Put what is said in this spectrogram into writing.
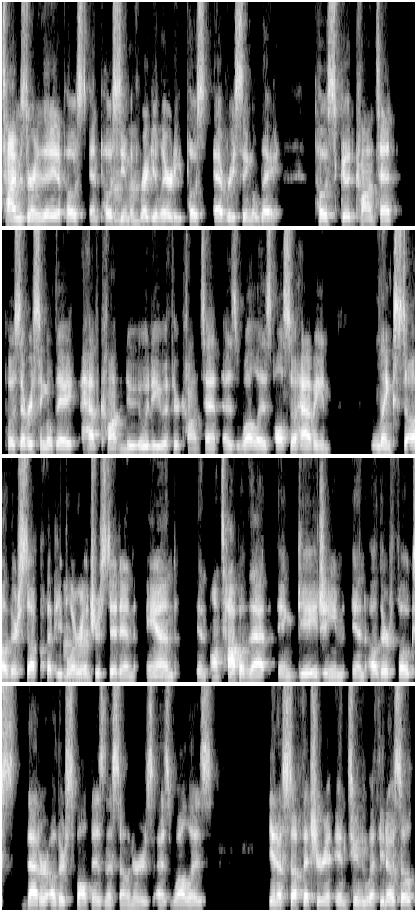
times during the day to post and posting mm-hmm. with regularity. Post every single day. Post good content. Post every single day. Have continuity with your content as well as also having links to other stuff that people mm-hmm. are interested in and in, on top of that engaging in other folks that are other small business owners as well as you know stuff that you're in, in tune with you know so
